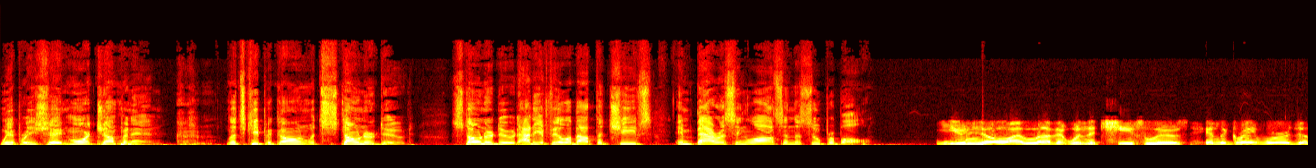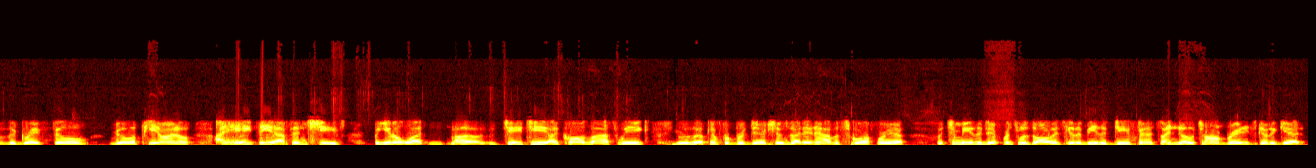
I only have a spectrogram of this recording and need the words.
We appreciate Mort jumping in. Let's keep it going with Stoner Dude. Stoner Dude, how do you feel about the Chiefs' embarrassing loss in the Super Bowl? You know I love it when the Chiefs lose. In the great words of the great Phil Villapiano, I hate the effing Chiefs. But you know what, uh, JT, I called last week. You were looking for predictions. I didn't have a score for you. But to me, the difference was always going to be the defense. I know Tom Brady's going to get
